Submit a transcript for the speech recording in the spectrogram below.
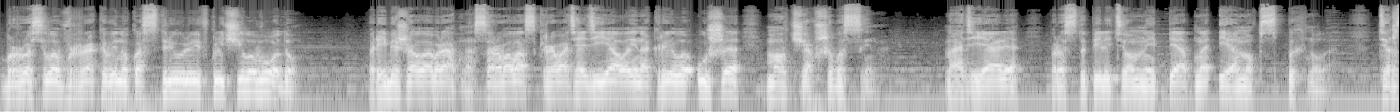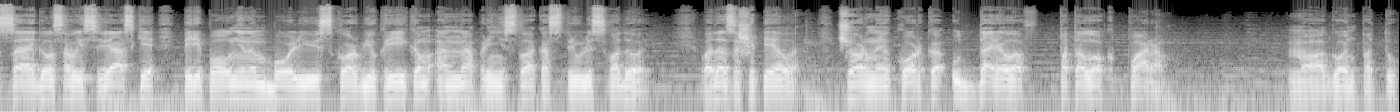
бросила в раковину кастрюлю и включила воду. Прибежала обратно, сорвала с кровати одеяло и накрыла уже молчавшего сына. На одеяле проступили темные пятна, и оно вспыхнуло. Терзая голосовые связки, переполненным болью и скорбью криком, она принесла кастрюлю с водой. Вода зашипела, черная корка ударила в потолок паром. Но огонь потух.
